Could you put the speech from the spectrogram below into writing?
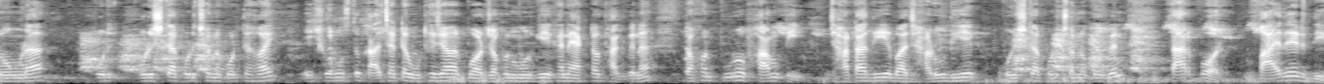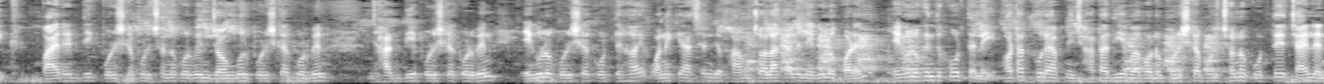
নোংরা পরিষ্কার, পরিচ্ছন্ন করতে হয়। এই সমস্ত কালচারটা উঠে যাওয়ার পর যখন মুরগি এখানে একটাও থাকবে না, তখন পুরো ফার্মটি ঝাঁটা দিয়ে বা ঝাড়ু দিয়ে পরিষ্কার পরিচ্ছন্ন করবেন। তারপর বাইরের দিক বাইরের দিক পরিষ্কার পরিচ্ছন্ন করবেন, জঙ্গল পরিষ্কার করবেন, ঝাড় দিয়ে পরিষ্কার করবেন, এগুলো পরিষ্কার করতে হয়। অনেকে আছেন যে ফার্ম চলাকালীন এগুলো করেন, এগুলো কিন্তু করতে নেই। হঠাৎ করে আপনি ঝাঁটা দিয়ে বা কোনো পরিষ্কার পরিচ্ছন্ন করতে চাইলেন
